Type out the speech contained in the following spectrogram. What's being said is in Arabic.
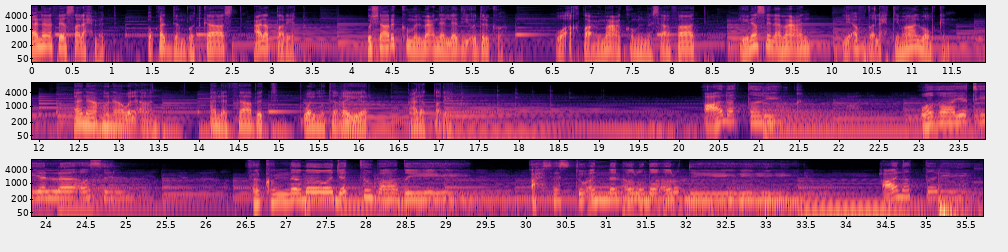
أنا فيصل أحمد أقدم بودكاست على الطريق. أشارككم المعنى الذي أدركه وأقطع معكم المسافات لنصل معا لأفضل احتمال ممكن. أنا هنا والآن أنا الثابت والمتغير على الطريق. على الطريق وغايتي ألا أصل فكلما وجدت بعضي أحسست أن الأرض أرضي على الطريق.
